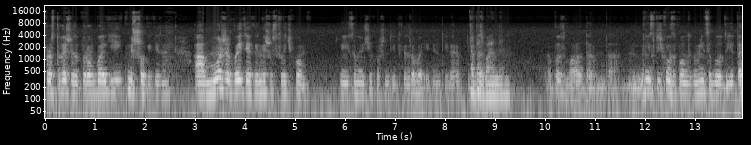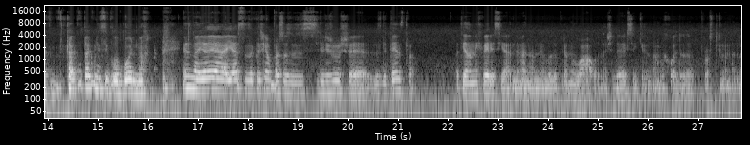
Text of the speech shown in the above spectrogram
Просто вийшов запоров бой, як, як мішок якийсь, знаєш. А може вийти, як він вийшов з кличком. І ніхто не очікував, що він таке зробить, і він тоді виграв. Або з Вайлдером. Або з Валдером, да. Мені з кличком заповнили, бо мені це було тоді так, так, так мені це було больно. Я не знаю, я, я, я за кличком просто сліжу ще з дитинства. От я на них виріс, я для мене вони були прям ну вау. Значить, дивився, які вони там виходили, просто на мене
